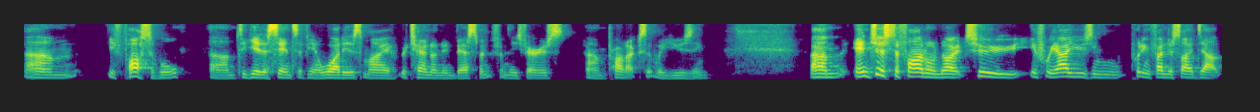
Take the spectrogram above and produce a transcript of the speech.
um, if possible um, to get a sense of you know what is my return on investment from these various um, products that we're using. Um, and just a final note too, if we are using putting fungicides out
